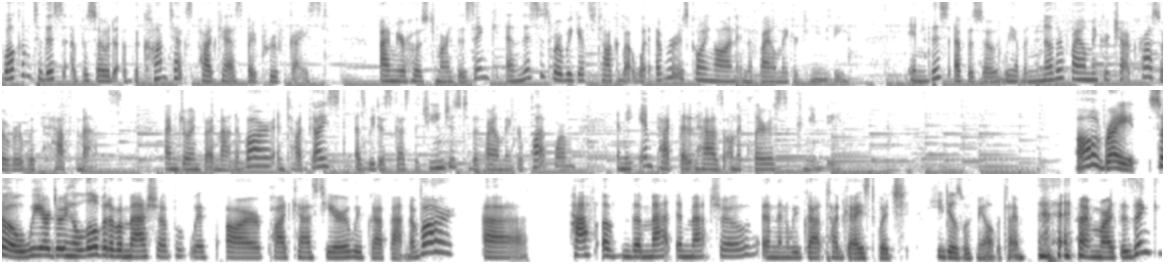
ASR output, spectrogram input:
Welcome to this episode of the Context Podcast by Proofgeist. I'm your host, Martha Zink, and this is where we get to talk about whatever is going on in the FileMaker community. In this episode, we have another FileMaker chat crossover with Half the Mats. I'm joined by Matt Navarre and Todd Geist as we discuss the changes to the FileMaker platform and the impact that it has on the Claris community. All right. So we are doing a little bit of a mashup with our podcast here. We've got Matt Navarre, uh, half of the Matt and Matt show, and then we've got Todd Geist, which he deals with me all the time. And I'm Martha Zink,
